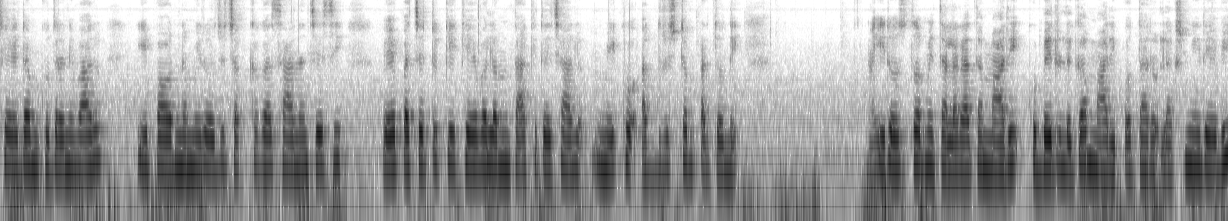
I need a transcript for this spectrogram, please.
చేయడం కుదరని వారు ఈ పౌర్ణమి రోజు చక్కగా స్నానం చేసి వేప చెట్టుకి కేవలం తాకితే చాలు. మీకు అదృష్టం పడుతుంది. ఈ రోజుతో మీ తలరాత మారి కుబేరులుగా మారిపోతారు. లక్ష్మీదేవి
